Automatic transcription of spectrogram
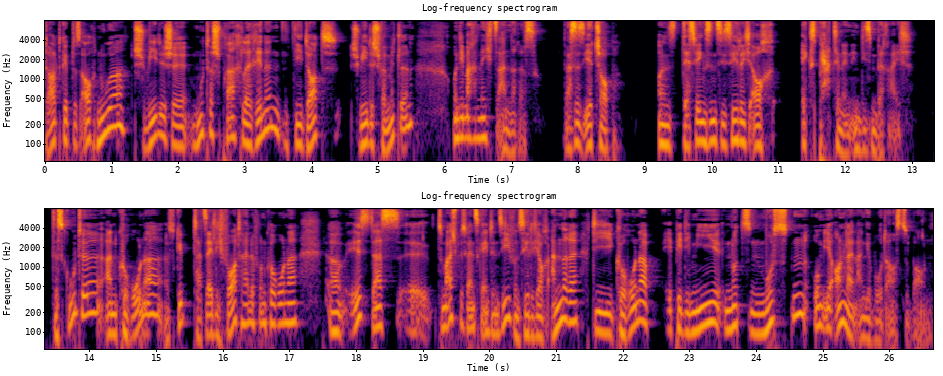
Dort gibt es auch nur schwedische Muttersprachlerinnen, die dort Schwedisch vermitteln und die machen nichts anderes. Das ist ihr Job. Und deswegen sind sie sicherlich auch Expertinnen in diesem Bereich. Das Gute an Corona, es gibt tatsächlich Vorteile von Corona, äh, ist, dass äh, zum Beispiel Svenska Intensiv und sicherlich auch andere die Corona-Epidemie nutzen mussten, um ihr Online-Angebot auszubauen,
